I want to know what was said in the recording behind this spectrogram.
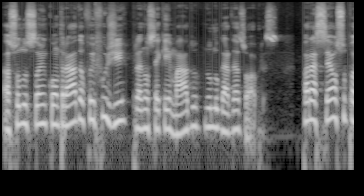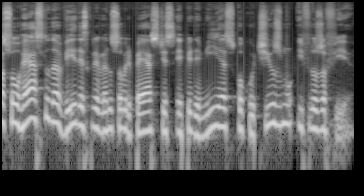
A solução encontrada foi fugir para não ser queimado no lugar das obras. Paracelso passou o resto da vida escrevendo sobre pestes, epidemias, ocultismo e filosofia.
